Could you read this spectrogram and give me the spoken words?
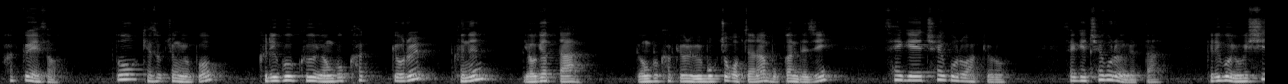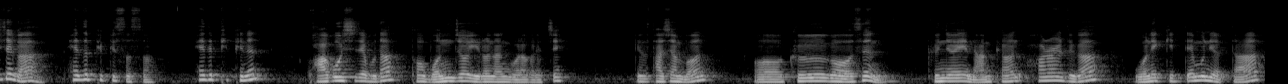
학교에서 또 계속적 용법 그리고 그 영국 학교를 그는 여겼다. 영국 학교를 왜 목적 없잖아. 못 간대지. 세계 최고로 학교로. 세계 최고로 여겼다. 그리고 여기 시제가 had pp 썼어. had pp는 과거 시제보다 더 먼저 일어난 거라 그랬지. 그래서 다시 한번 어, 그것은 그녀의 남편 허럴드가 원했기 때문이었다.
